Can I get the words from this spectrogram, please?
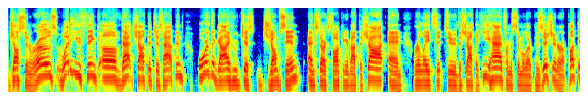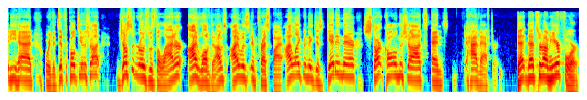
Justin Rose. What do you think of that shot that just happened? Or the guy who just jumps in and starts talking about the shot and relates it to the shot that he had from a similar position or a putt that he had or the difficulty of the shot. Justin Rose was the latter. I loved it. I was I was impressed by it. I like when they just get in there, start calling the shots, and have after it. That that's what I'm here for,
